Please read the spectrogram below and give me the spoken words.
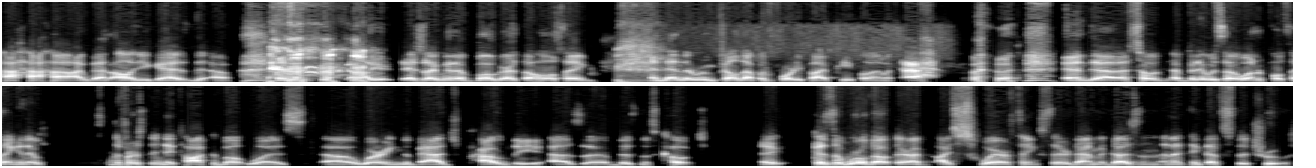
"Ha ha ha! I've got all you guys now, and all your, so I'm going to bogart the whole thing." And then the room filled up with 45 people, and I went, "Ah." and uh, so, but it was a wonderful thing. And it, the first thing they talked about was uh, wearing the badge proudly as a business coach. Because the world out there, I, I, swear, thinks they're a dime a dozen. And I think that's the truth.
